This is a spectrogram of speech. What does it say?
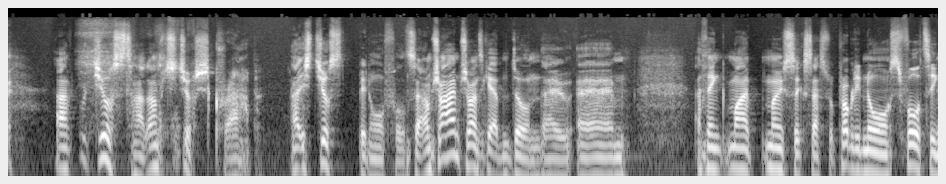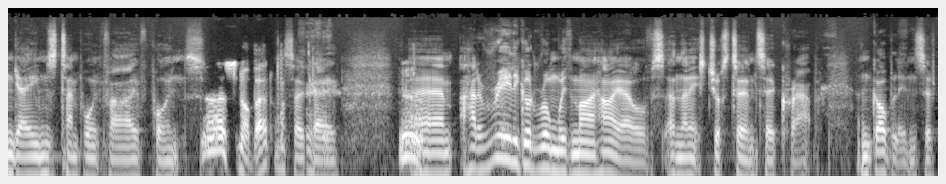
I've just had, I'm just crap. It's just been awful. So I'm trying, I'm trying to get them done though. Um, I think my most successful, probably Norse, 14 games, 10.5 points. No, that's not bad. That's okay. Yeah. Um, I had a really good run with my high elves, and then it's just turned to crap. And goblins have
